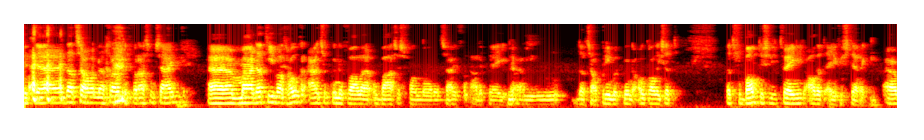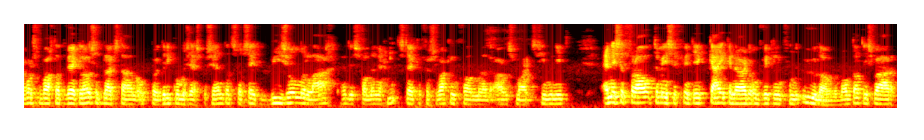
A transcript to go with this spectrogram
Nou, dat zou een grote verrassing zijn. Uh, maar dat die wat hoger uit zou kunnen vallen op basis van uh, dat cijfer van ADP, um, dat zou prima kunnen. Ook al is het, het verband tussen die twee niet altijd even sterk. Er wordt verwacht dat werkloosheid blijft staan op 3,6%. Dat is nog steeds bijzonder laag. Dus van een sterke verzwakking van uh, de arbeidsmarkt zien we niet. En is het vooral, tenminste vind ik, kijken naar de ontwikkeling van de uurlonen. Want dat is waar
